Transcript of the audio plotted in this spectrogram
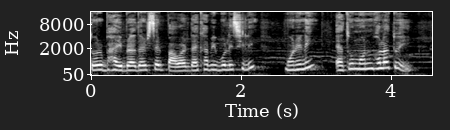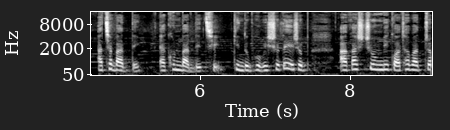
তোর ভাই ব্রাদার্সের পাওয়ার দেখাবি বলেছিলি? মনে নেই? এত মন ভোলা তুই? আচ্ছা বাদ দে, এখন বাদ দিচ্ছি। কিন্তু ভবিষ্যতে এসব আকাশচুম্বী কথাবার্তা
